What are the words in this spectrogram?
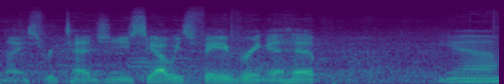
Nice retention. You see how he's favoring a hip. Yeah.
